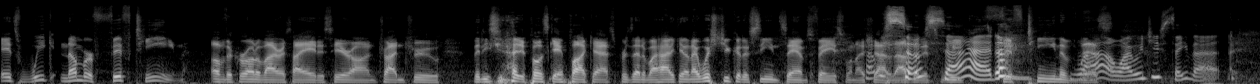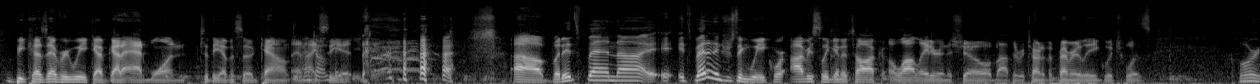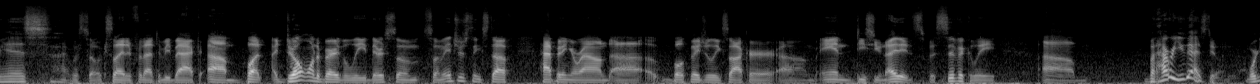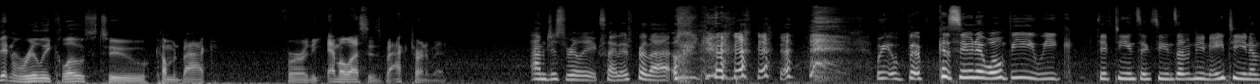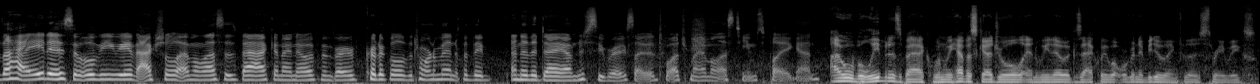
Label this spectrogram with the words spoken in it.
It's week number 15 of the coronavirus hiatus here on Tried and True, the DC United Post Game Podcast presented by Heineken. And I wish you could have seen Sam's face when I That shouted out so that it's sad. week 15 of this. Wow, why would you say that? because every week I've got to add one to the episode count, and I I, see it. uh, but it's been uh, it, it's been an interesting week. We're obviously going to talk a lot later in the show about the return of the Premier League, which was glorious. I was so excited for that to be back. Um, but I don't want to bury the lead. There's some some interesting stuff happening around uh, both Major League Soccer um, and DC United specifically. Um, but how are you guys doing? We're getting really close to coming back for the MLS's back tournament. I'm just really excited for that. Like, we because soon it won't be week 15, 16, 17, 18 of the hiatus. So it will be we have actual MLSs back, and I know I've been very critical of the tournament, but at the end of the day, I'm just super excited to watch my MLS teams play again. I will believe it is back when we have a schedule and we know exactly what we're going to be doing for those three weeks.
